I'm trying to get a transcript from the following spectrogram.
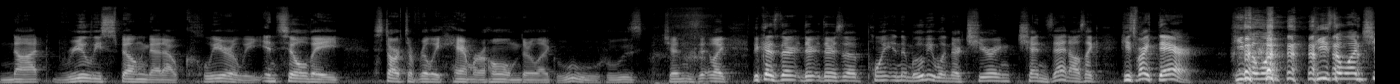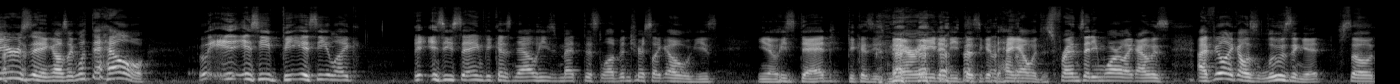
not really spelling that out clearly until they start to really hammer home. They're like, "Ooh, who's Chen Zhen?" Like because there, there there's a point in the movie when they're cheering Chen Zhen. I was like, "He's right there. He's the one. he's the one cheersing." I was like, "What the hell? Is he? be- Is he like? Is he saying because now he's met this love interest? Like, oh, he's." You know he's dead because he's married and he doesn't get to hang out with his friends anymore. Like I was, I feel like I was losing it. So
